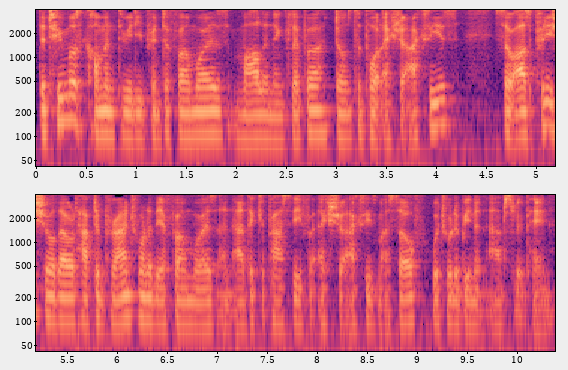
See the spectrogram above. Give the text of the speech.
The two most common 3D printer firmwares, Marlin and Klipper, don't support extra axes, so I was pretty sure that I would have to branch one of their firmwares and add the capacity for extra axes myself, which would have been an absolute pain.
